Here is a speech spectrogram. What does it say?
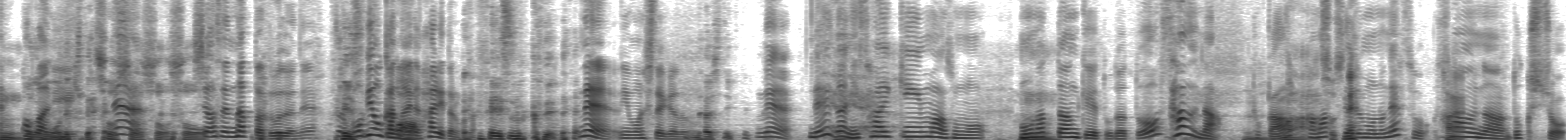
うん子パパに。供もできて。そうそうそうそう。幸せになったってことだよね。その5秒間の間に入れたのかな。フェイスブックでね。ね見ましたけど。出してきて。ねで何？最近まあそのもらったアンケートだと、サウナとまあかハマってるものね,、そう。はい。サウナ読書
